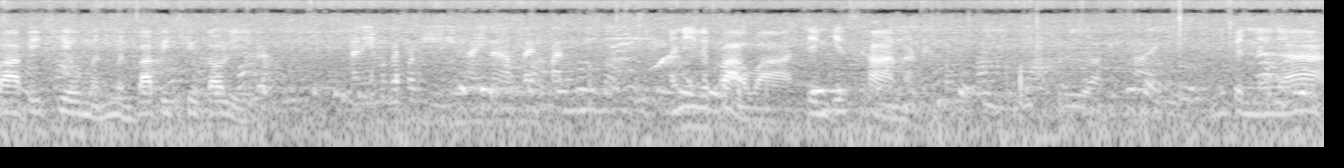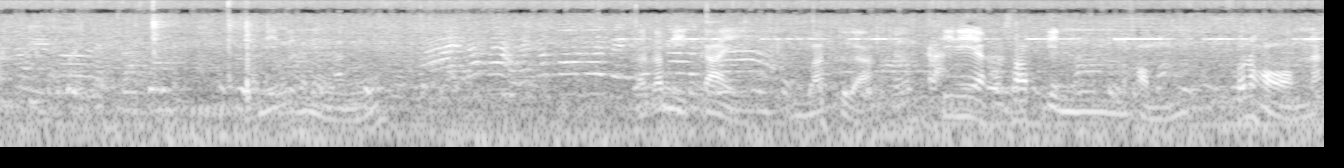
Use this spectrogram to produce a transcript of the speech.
บาร์บีคิวเหมือนเหมือนบาร์บีคิวเกาหลีเลย อันนี้มันก็จะมีให้น้ำแป้งมัน อันนี้หรือเปล่าวะเจงกิสคานอะเกลือพริกไทยอันนี้เป็นเนื้อ อันนี้เป็นหมู แล้วก็มีไก่มีมะเขือ ที่นี่เขาชอบกินหอมต้นหอมนะ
